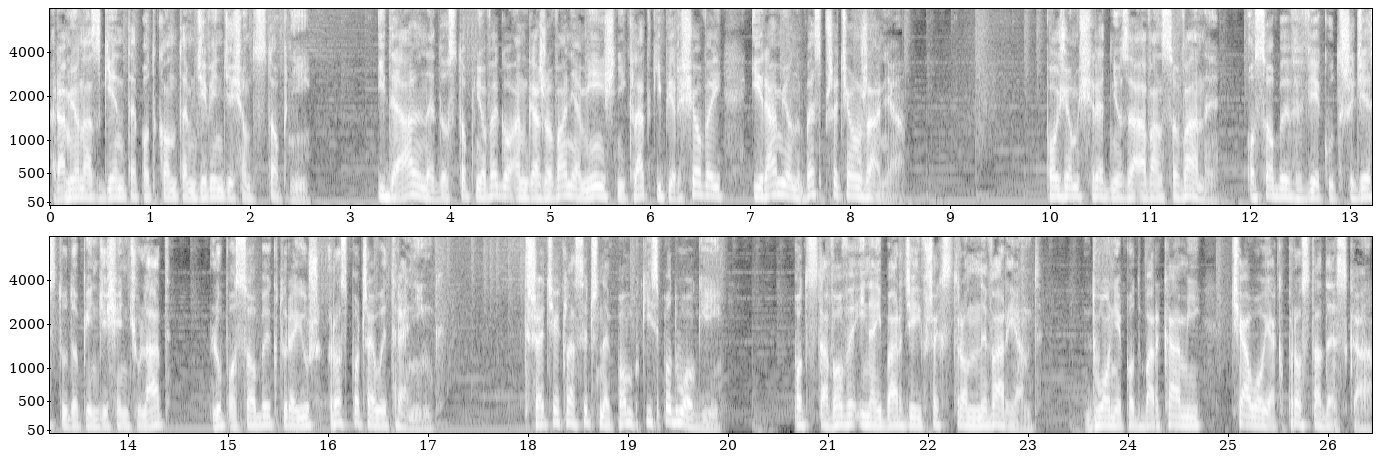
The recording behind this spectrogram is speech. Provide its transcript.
ramiona zgięte pod kątem 90 stopni. Idealne do stopniowego angażowania mięśni klatki piersiowej i ramion bez przeciążania. Poziom średnio zaawansowany. Osoby w wieku 30 do 50 lat lub osoby, które już rozpoczęły trening. Trzecie klasyczne pompki z podłogi. Podstawowy i najbardziej wszechstronny wariant. Dłonie pod barkami, ciało jak prosta deska.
